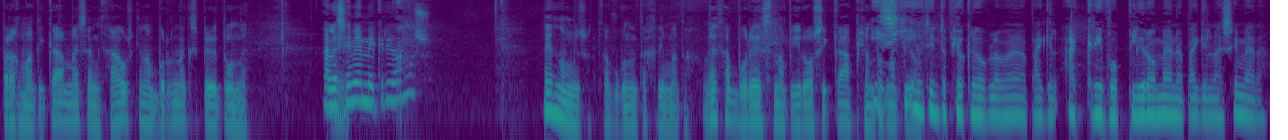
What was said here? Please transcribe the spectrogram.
πραγματικά μέσα in-house και να μπορούν να εξυπηρετούν. Αλλά σε μια μικρή όμως; Δεν νομίζω ότι θα βγουν τα χρήματα. Δεν θα μπορέσει να πληρώσει κάποιον τον Ισχύει οποίο. ότι είναι το πιο ακριβοπληρωμένο επάγγελμα, ακριβοπληρωμένο επάγγελμα σήμερα;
